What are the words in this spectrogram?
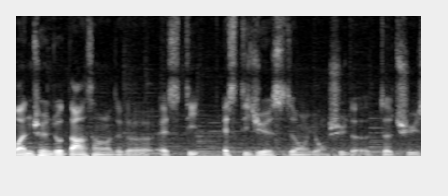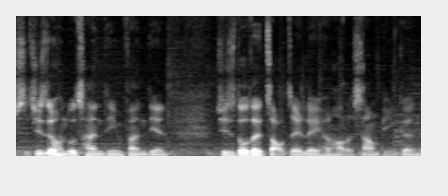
完全就搭上了这个 S D S D G S 这种永续的的趋势。”其实有很多餐厅、饭店，其实都在找这一类很好的商品，跟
